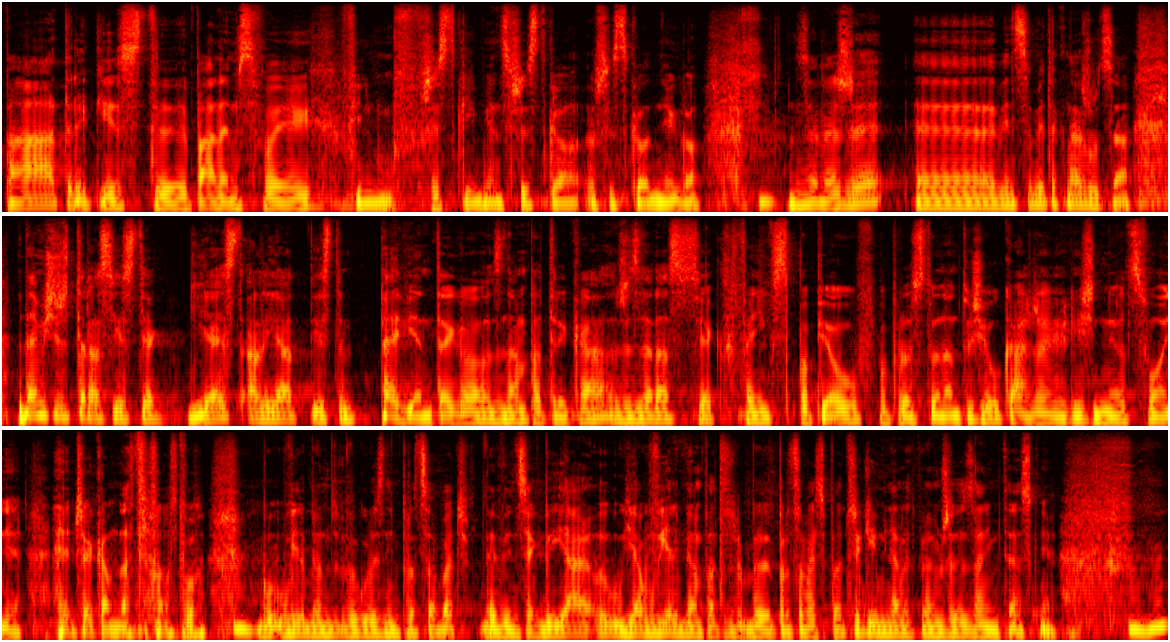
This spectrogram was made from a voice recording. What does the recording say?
Patryk jest e, panem swoich filmów wszystkich, więc wszystko, wszystko od niego zależy, więc sobie tak narzuca. Wydaje mi się, że teraz jest jak jest, ale ja jestem pewien tego, znam Patryka, że zaraz jak Feniks z popiołów po prostu nam tu się ukaże w jakiejś innej odsłonie. Czekam na to, bo, mhm. bo uwielbiam w ogóle z nim pracować. Więc jakby ja, ja uwielbiam pracować z Patrykiem i nawet powiem, że za nim tęsknię. Mhm.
